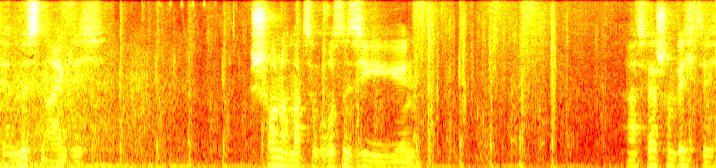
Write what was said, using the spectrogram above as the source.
Wir müssen eigentlich schon noch mal zum großen Siege gehen. Das wäre schon wichtig.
